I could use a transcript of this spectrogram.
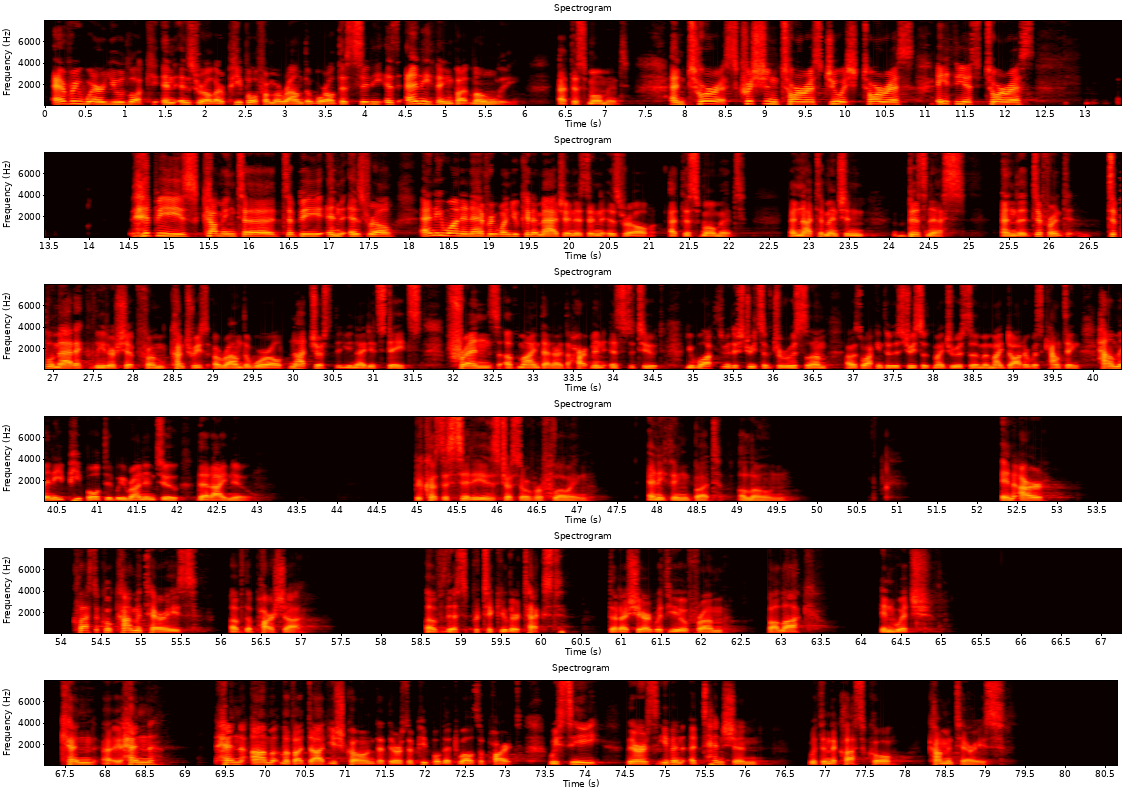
Everywhere you look in Israel are people from around the world. The city is anything but lonely at this moment. And tourists, Christian tourists, Jewish tourists, atheist tourists, hippies coming to, to be in Israel, anyone and everyone you can imagine is in Israel at this moment. And not to mention business and the different diplomatic leadership from countries around the world, not just the United States, friends of mine that are the Hartman Institute. You walk through the streets of Jerusalem. I was walking through the streets with my Jerusalem, and my daughter was counting how many people did we run into that I knew. Because the city is just overflowing, anything but alone. In our classical commentaries, of the Parsha of this particular text that I shared with you from Balak, in which Ken, uh, Hen, Hen Am Levadad Yishkon, that there is a people that dwells apart. We see there's even a tension within the classical commentaries.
